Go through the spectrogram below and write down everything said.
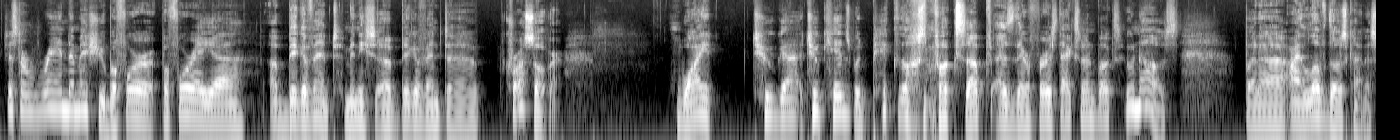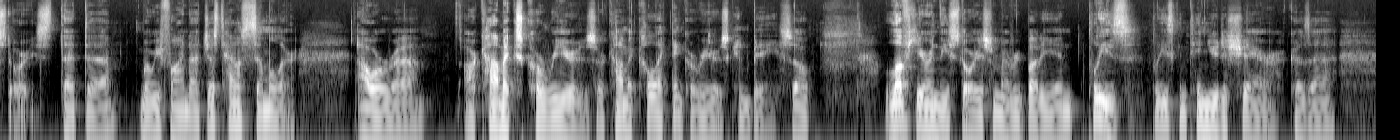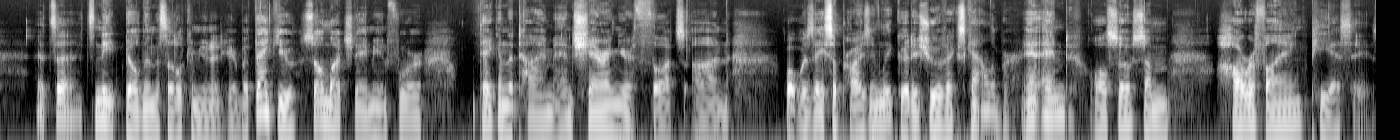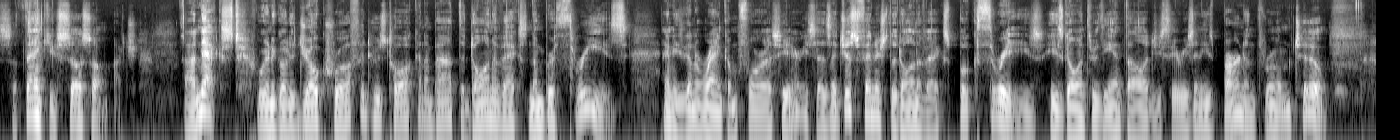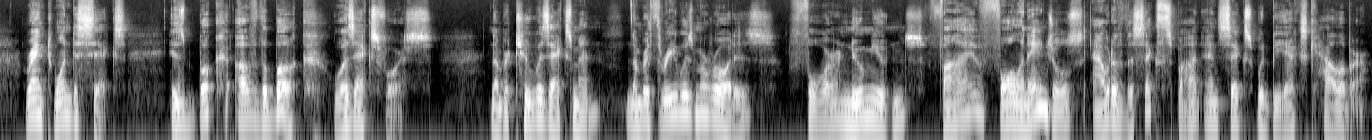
just a random issue before before a uh, a big event, mini a big event uh, crossover. Why two guy two kids would pick those books up as their first X Men books? Who knows? But uh, I love those kind of stories that uh, where we find out just how similar our uh, our comics careers or comic collecting careers can be. So love hearing these stories from everybody, and please please continue to share because uh, it's uh, it's neat building this little community here. But thank you so much, Damian, for taking the time and sharing your thoughts on what was a surprisingly good issue of Excalibur, and also some horrifying PSAs. So thank you so, so much. Uh, next, we're going to go to Joe Crawford, who's talking about the Dawn of X number threes, and he's going to rank them for us here. He says, I just finished the Dawn of X book threes. He's, going through the anthology series, and he's burning through them too. Ranked one to six. His book of the book was X Force. Number two was X Men. Number three was Marauders. Four, New Mutants. Five, Fallen Angels, out of the sixth spot, and six would be Excalibur.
